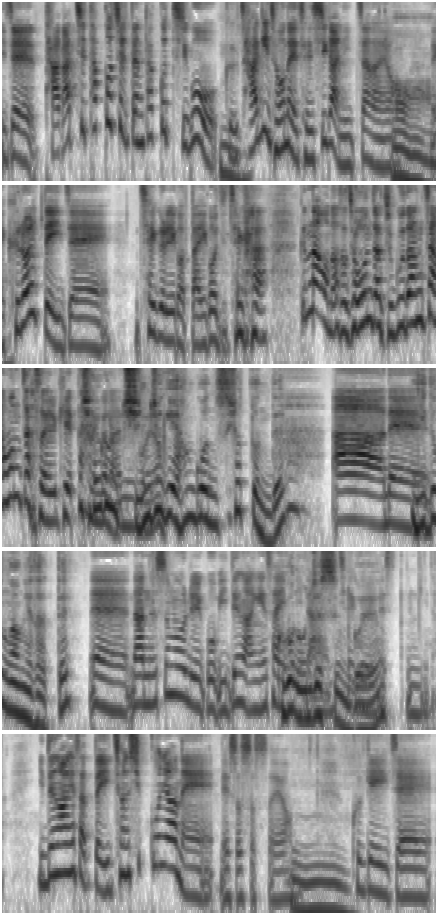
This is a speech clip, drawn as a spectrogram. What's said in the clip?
이제 다 같이 탁구 칠 땐 탁구 치고, 그 자기 전에 제 시간이 있잖아요. 음. 어. 네, 그럴 때 이제 책을 읽었다 이거지. 제가 끝나고 나서 저 혼자 주구당창 혼자서 이렇게 했다는 건 아니고요. 진즉에 한 권 쓰셨던데? 아, 네. 이등항 회사 때? 네, 나는 스물일곱 이등항 회사입니다. 그건 언제 쓴 책을 거예요? 냈습니다. 이등항 회사 때 2019년에 냈었었어요. 음. 그게 이제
